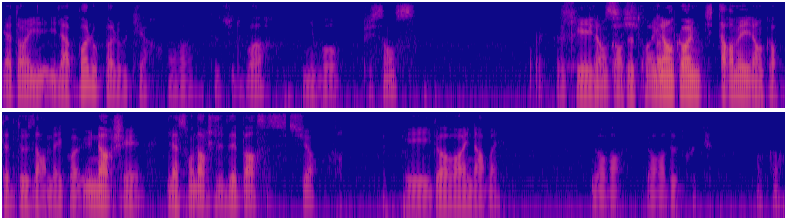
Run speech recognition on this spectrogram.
Et attends, il, il a poil ou pas Lokir On va tout de suite voir. Niveau puissance. Ouais. Ok, il a encore deux, trois. Il a encore une petite armée, il a encore peut-être deux armées quoi. Une arche et. Il a son arche de départ, ça c'est sûr. Et il doit avoir une armée. Il doit avoir, il doit avoir deux trucs. Encore.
